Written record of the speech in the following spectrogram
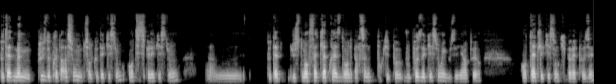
peut-être même plus de préparation sur le côté questions, anticiper les questions, peut-être justement faites la presse devant des personnes pour qu'ils vous posent des questions et que vous ayez un peu en tête les questions qui peuvent être posées.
